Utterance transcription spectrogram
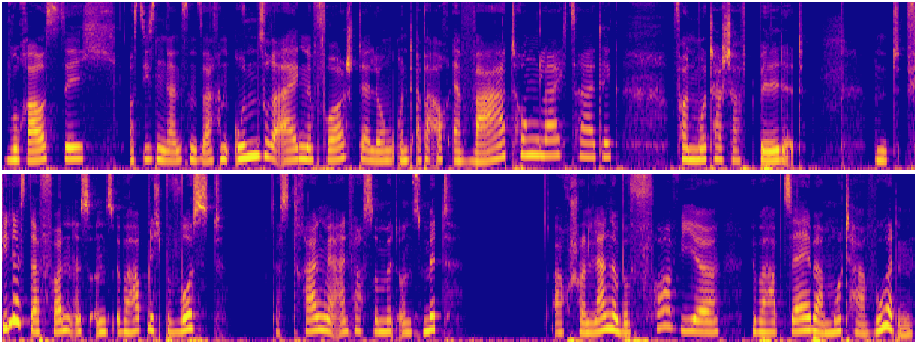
woraus sich aus diesen ganzen Sachen unsere eigene Vorstellung und aber auch Erwartung gleichzeitig von Mutterschaft bildet. Und vieles davon ist uns überhaupt nicht bewusst. Das tragen wir einfach so mit uns mit. Auch schon lange bevor wir überhaupt selber Mutter wurden.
